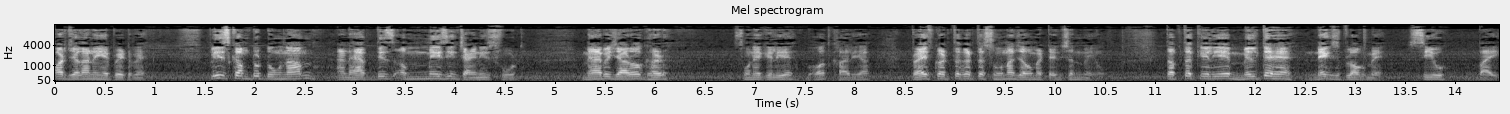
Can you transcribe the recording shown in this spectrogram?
और जगह नहीं है पेट में। Please come to Tungnath and have this amazing Chinese food मैं अभी जा रहा हूँ घर, सोने के लिए। बहुत खा लिया। ड्राइव करते करते सोना जाऊँ, मैं टेंशन में हूँ। तब तक के लिए मिलते हैं नेक्स्ट ब्लॉग में। सी यू बाय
